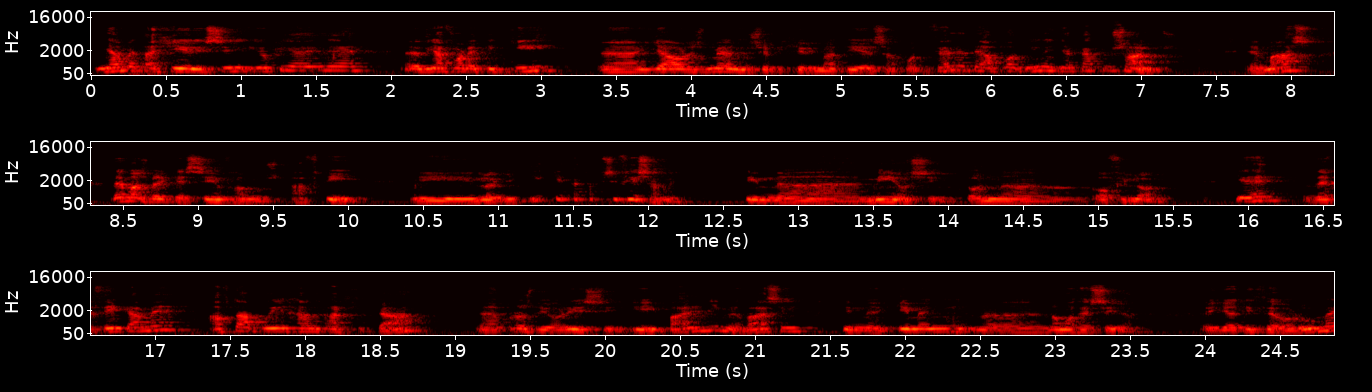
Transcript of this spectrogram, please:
μια μεταχείριση η οποία είναι διαφορετική για ορισμένους επιχειρηματίες από ό,τι φαίνεται, από ό,τι είναι για κάποιους άλλους. Εμάς δεν μας βρήκε σύμφωνος αυτή η λογική και καταψηφίσαμε την μείωση των οφειλών και δεχθήκαμε αυτά που είχαν αρχικά ε, προσδιορίσει οι υπάλληλοι με βάση την κείμενη ε, νομοθεσία. Γιατί θεωρούμε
